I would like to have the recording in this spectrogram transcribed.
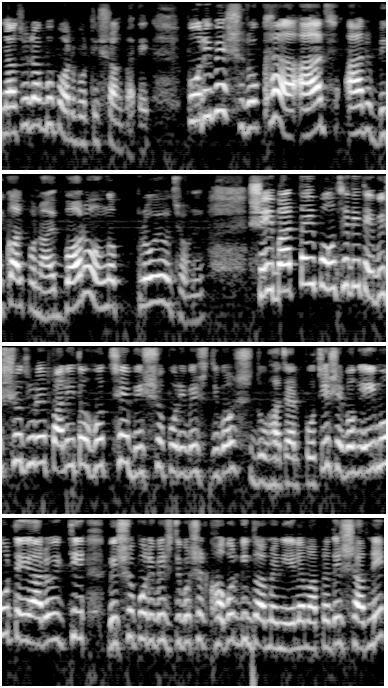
নজর রাখব পরবর্তী সংবাদে। পরিবেশ রক্ষা আজ আর বিকল্প নয়, বরং প্রয়োজন। সেই বার্তাই পৌঁছে দিতে বিশ্বজুড়ে পালিত হচ্ছে বিশ্ব পরিবেশ দিবস দুহাজার পঁচিশ এবং এই মুহূর্তে আরও একটি বিশ্ব পরিবেশ দিবসের খবর কিন্তু আমরা নিয়ে এলাম আপনাদের সামনে।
